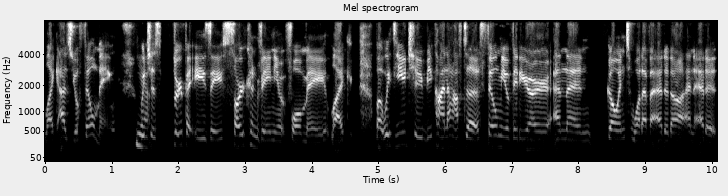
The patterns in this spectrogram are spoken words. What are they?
like as you're filming, yeah. which is super easy, so convenient for me. Like, but with YouTube, you kind of have to film your video and then go into whatever editor and edit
